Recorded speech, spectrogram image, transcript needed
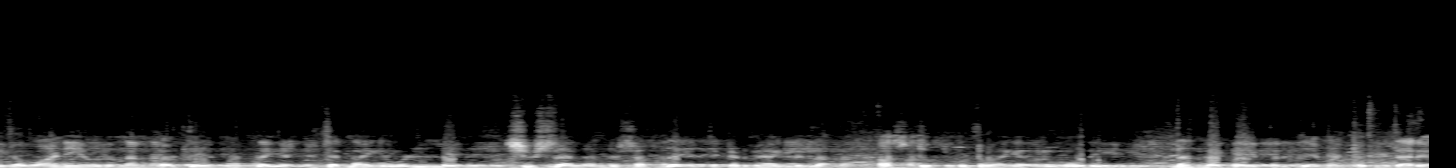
ಈಗ ವಾಣಿಯವರು ನನ್ನ ಪರಿಚಯ ಮಾಡ್ತಾ ಎಷ್ಟು ಚೆನ್ನಾಗಿ ಒಳ್ಳೆ ಶುಶ್ರ ಒಂದು ಶಬ್ದ ಹೆಚ್ಚು ಕಡಿಮೆ ಆಗಲಿಲ್ಲ. ಅಷ್ಟು ಸ್ಫುಟವಾಗಿ ಅವರು ಓದಿ ನನ್ನ ಬಗ್ಗೆ ಪರಿಚಯ ಮಾಡಿಕೊಟ್ಟಿದ್ದಾರೆ.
